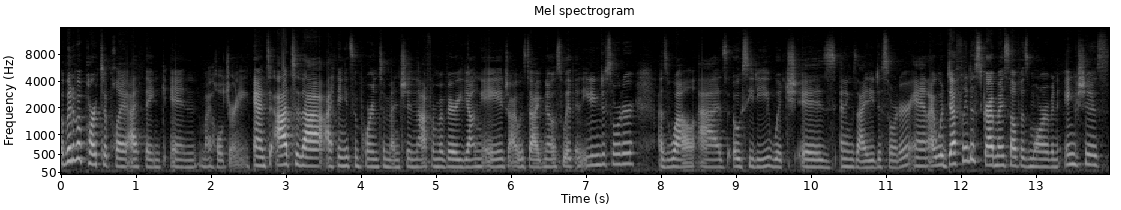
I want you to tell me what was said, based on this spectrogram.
a bit of a part to play, I think, in my whole journey. And to add to that, I think it's important to mention that from a very young age, I was diagnosed with an eating disorder as well as OCD, which is an anxiety disorder. And I would definitely describe myself as more of an anxious,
